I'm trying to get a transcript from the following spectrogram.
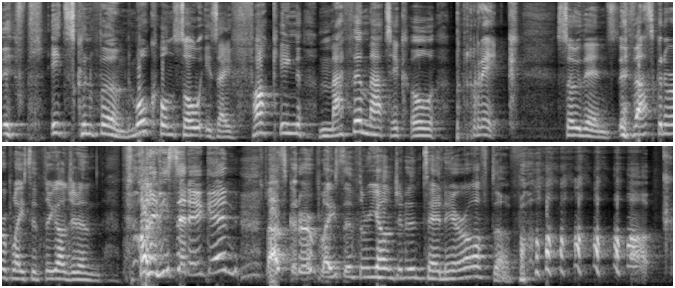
It's confirmed. MoreConsole is a fucking mathematical prick. So then, that's going to replace the 300 and... I nearly said it again! That's going to replace the 310 hereafter. Fuck!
